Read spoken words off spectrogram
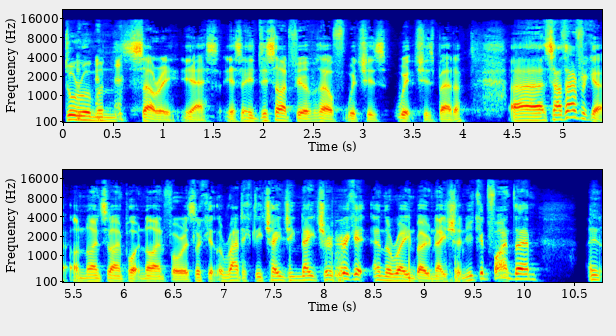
Durham and Surrey. Yes, yes. Decide for yourself which is which is better. Uh, South Africa on ninety nine point nine four is looking at the radically changing nature of cricket and the Rainbow Nation. You can find them in,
